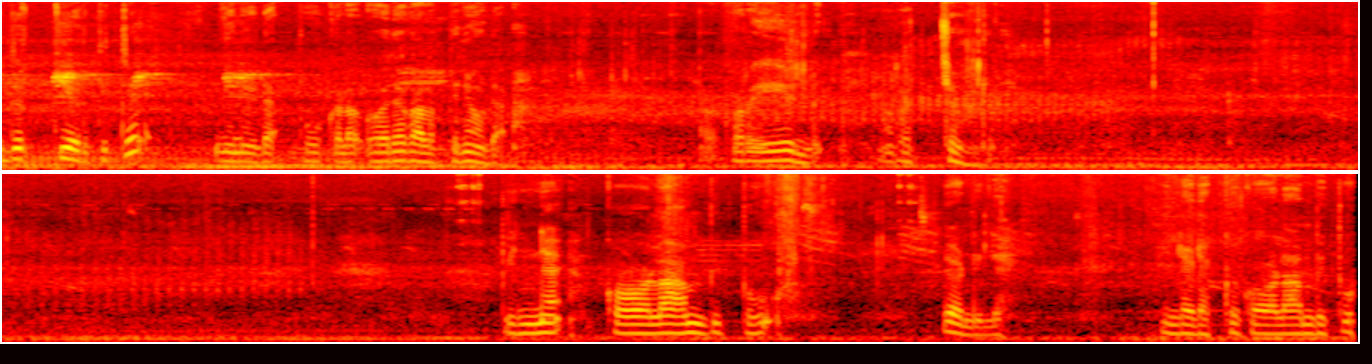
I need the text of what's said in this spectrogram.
ഉതിർത്തിയെടുത്തിട്ട് ഇങ്ങനെ ഇടാം പൂക്കൾ. ഓരോ കളത്തിനും ഇടാം. കുറേ ഉണ്ട്. നിറച്ചുണ്ട് പിന്നെ കോളാമ്പിപ്പൂ. ഇതുണ്ടില്ലേ? ഇതിന്റെ ഇടയ്ക്ക് കോളാമ്പിപ്പൂ.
